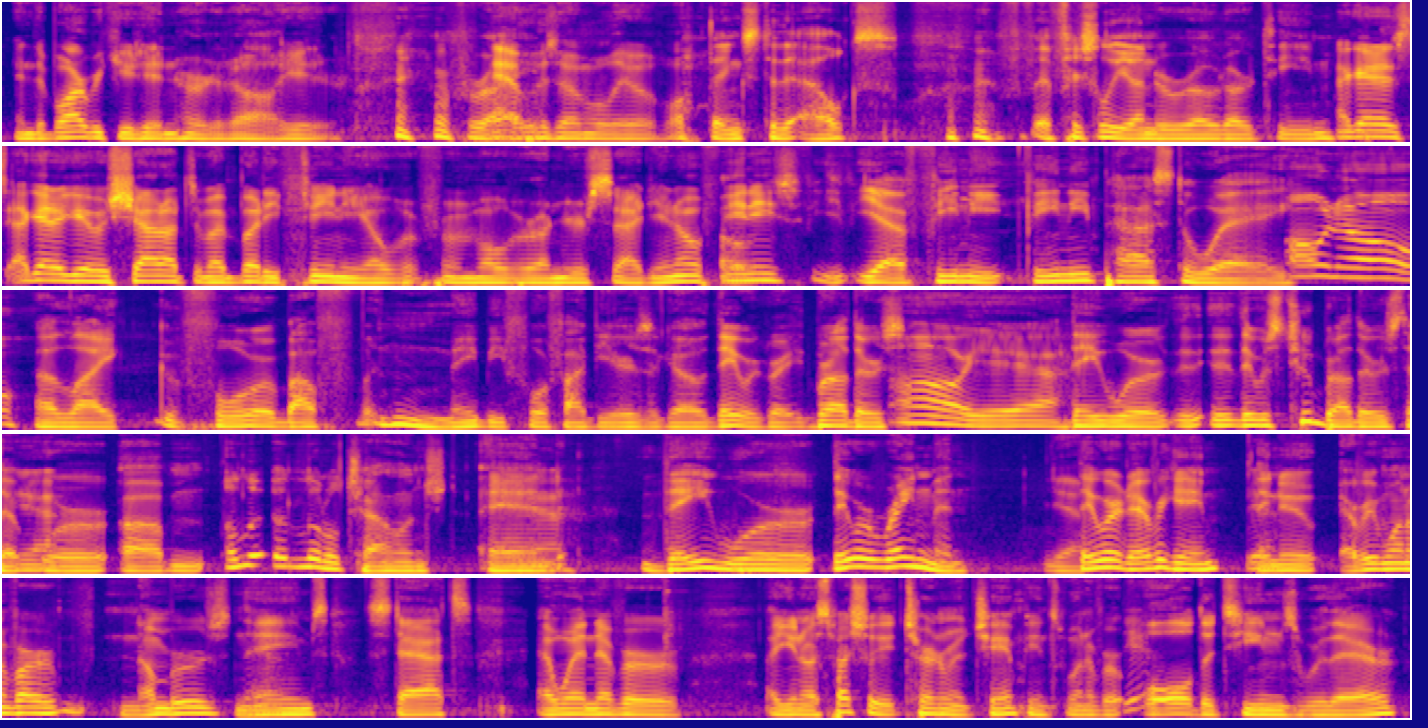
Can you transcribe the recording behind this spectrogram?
and the barbecue didn't hurt at all either. right. That was unbelievable. Thanks to the Elks, officially underwrote our team. I gotta I gotta give a shout out to my buddy Feeney over from over on your side. You know Feeney's? F- Yeah, Feeney Feeney passed away. Oh no. Uh, like four about hmm, maybe four or five years ago. They were great brothers. Oh yeah. They were. There was two brothers that Yeah. were um, a, li- a little challenged, and Yeah. they were they were rainmen. Yeah. They were at every game. Yeah. They knew every one of our numbers, names, stats, and whenever, uh, you know, especially at tournament champions, whenever Yeah. all the teams were there,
